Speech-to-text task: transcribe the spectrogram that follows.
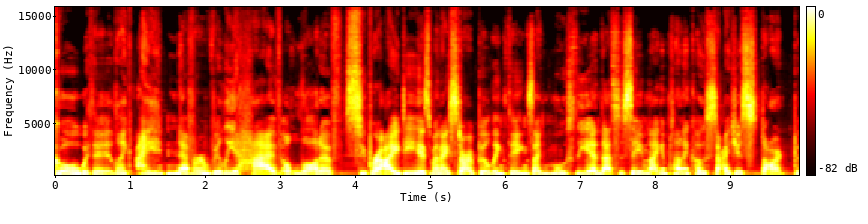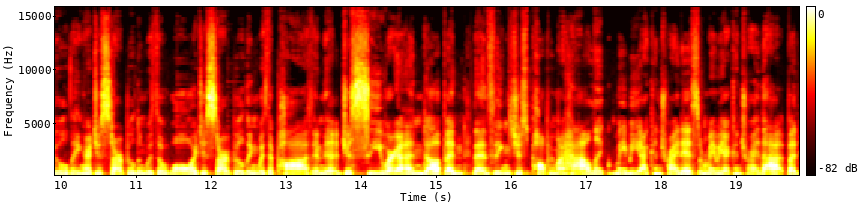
go with it. Like, I never really have a lot of super ideas when I start building things. Like, mostly, and that's the same like in Planet Coaster, I just start building. I just start building with a wall. I just start building with a path and uh, just see where I end up. And then things just pop in my hat. Like, maybe I can try this or maybe I can try that. But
